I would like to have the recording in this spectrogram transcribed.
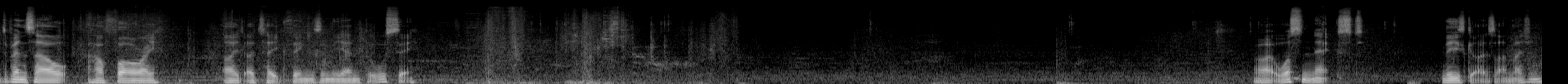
depends how, how far I, I, I take things in the end, but we'll see. Right, what's next? These guys, I imagine.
